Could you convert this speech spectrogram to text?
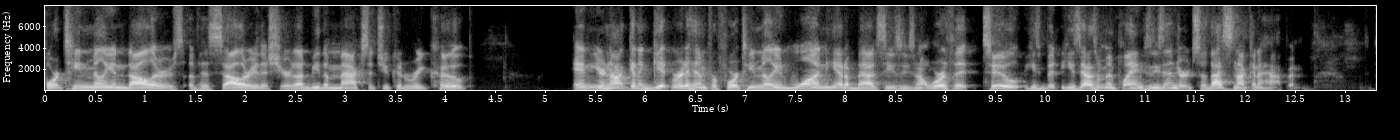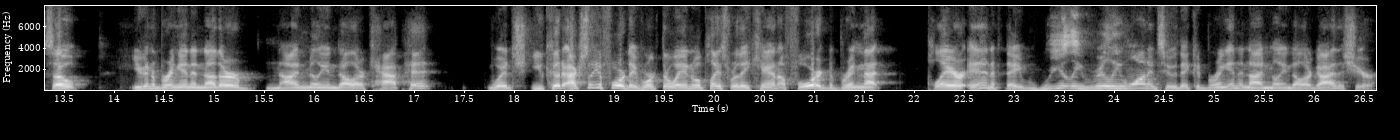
$14 million of his salary this year. That'd be the max that you could recoup. And you're not going to get rid of him for 14 million. One, he had a bad season. He's not worth it. Two, he's been, he hasn't been playing because he's injured. So that's not going to happen. So you're going to bring in another $9 million cap hit which you could actually afford. They've worked their way into a place where they can afford to bring that player in if they really, really wanted to. They could bring in a $9 million guy this year.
